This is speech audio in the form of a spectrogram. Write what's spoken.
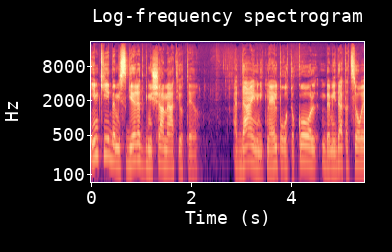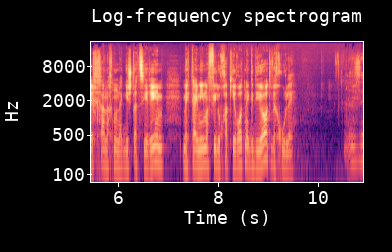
אם כי במסגרת גמישה מעט יותר. עדיין מתנהל פרוטוקול, במידת הצורך אנחנו נגיש תצהירים, מקיימים אפילו חקירות נגדיות וכולי. זה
